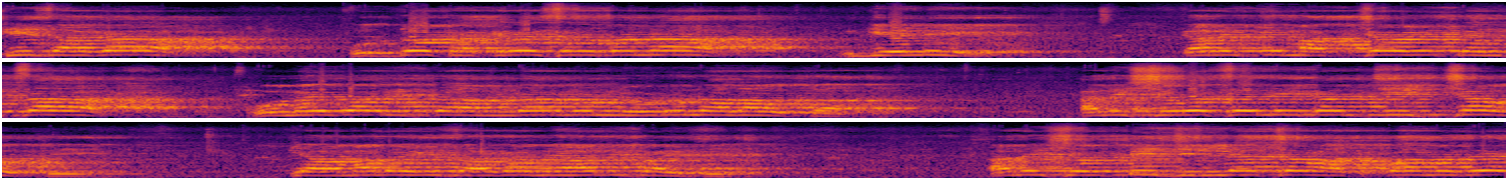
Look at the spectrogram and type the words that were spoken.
ही जागा उद्धव ठाकरे साहेबांना गेली. कारण की मागच्या वेळी त्यांचा उमेदवार इथं आमदार म्हणून निवडून आला होता. आणि शिवसैनिकांची इच्छा होती. की आम्हाला ही जागा मिळाली पाहिजे. आणि शेवटी जिल्ह्याच्या वाटपामध्ये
